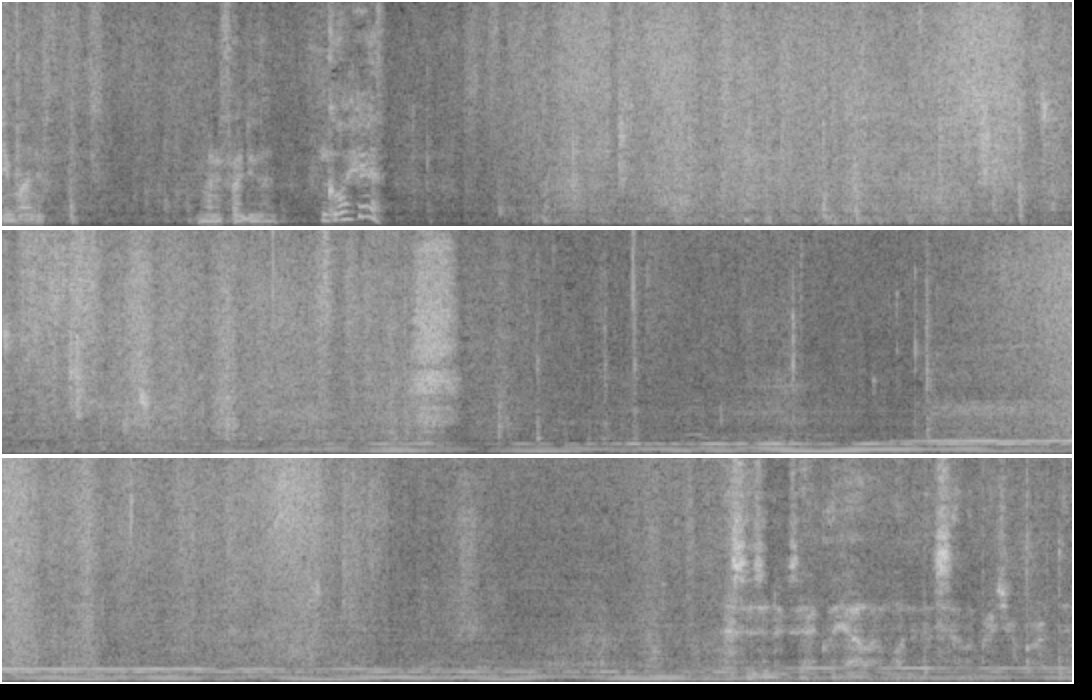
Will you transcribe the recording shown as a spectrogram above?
you mind if, you mind if I do that? Go ahead. This isn't exactly how I wanted to celebrate your birthday.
